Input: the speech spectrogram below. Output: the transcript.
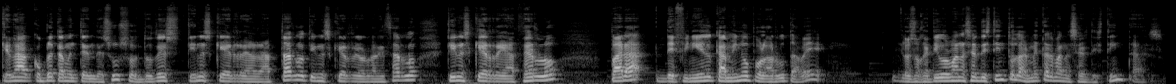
queda completamente en desuso. Entonces tienes que readaptarlo, tienes que reorganizarlo, tienes que rehacerlo para definir el camino por la ruta B los objetivos van a ser distintos, las metas van a ser distintas.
